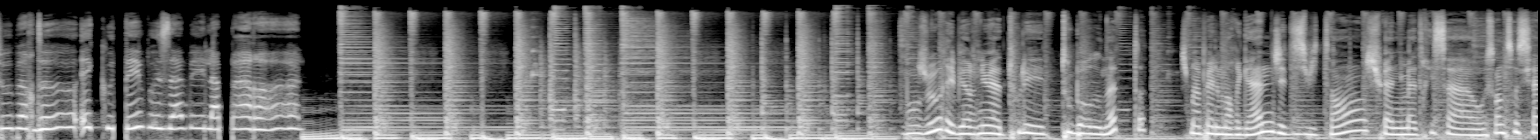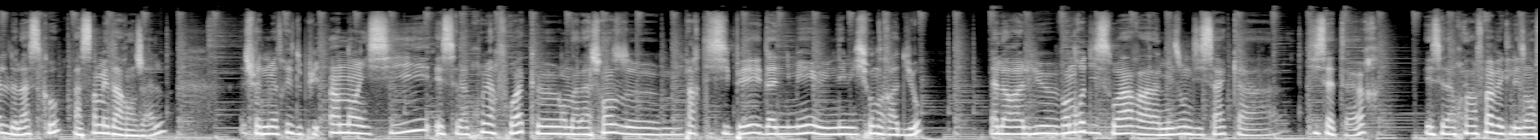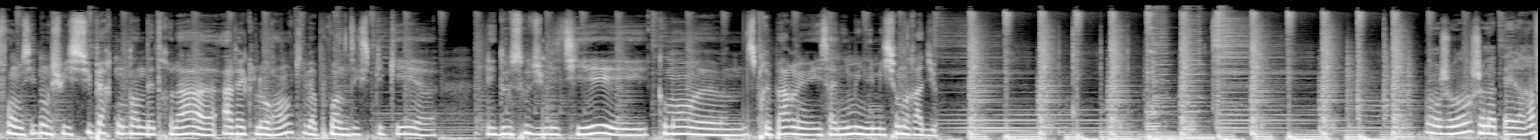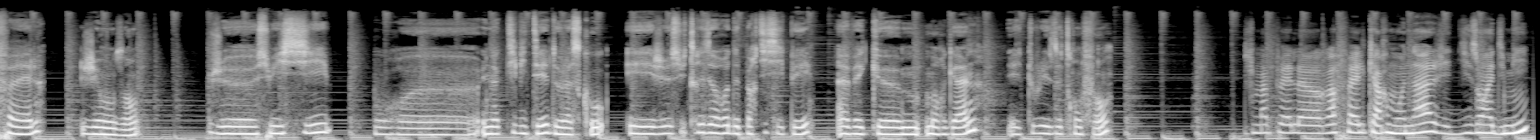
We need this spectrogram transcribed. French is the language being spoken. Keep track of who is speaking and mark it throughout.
Speaker 1: tout Bordeaux, écoutez, vous avez la parole.
Speaker 2: Bonjour et bienvenue à tous les Tout Bordeaux Notes. Je m'appelle Morgane, j'ai 18 ans, je suis animatrice au centre social de l'ASCO à Saint-Médard-en-Jalles. Je suis animatrice depuis un an ici et c'est la première fois qu'on a la chance de participer et d'animer une émission de radio. Elle aura lieu vendredi soir à la maison d'Isaac à 17h. Et c'est la première fois avec les enfants aussi, donc je suis super contente d'être là euh, avec Laurent qui va pouvoir nous expliquer euh, les dessous du métier et comment euh, se prépare et s'anime une émission de radio.
Speaker 3: Bonjour, je m'appelle Raphaël, j'ai 11 ans. Je suis ici pour une activité de l'ASCO et je suis très heureux de participer avec Morgane et tous les autres enfants.
Speaker 4: Je m'appelle euh, Raphaël Carmona, j'ai 10 ans et demi.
